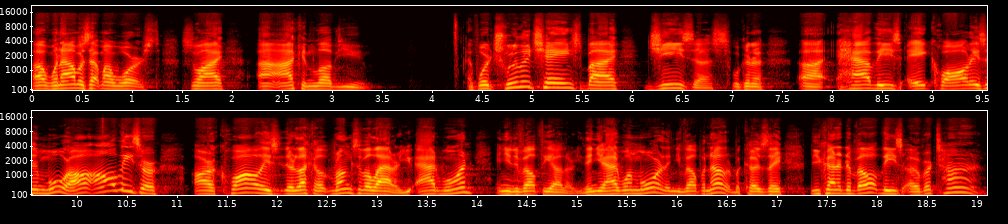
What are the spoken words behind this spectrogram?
uh, when I was at my worst, so I, I, I can love you. If we're truly changed by Jesus, we're going to uh, have these eight qualities and more. All, all these are are qualities, they're like a, rungs of a ladder. You add one and you develop the other. Then you add one more, then you develop another because they, you kind of develop these over time.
